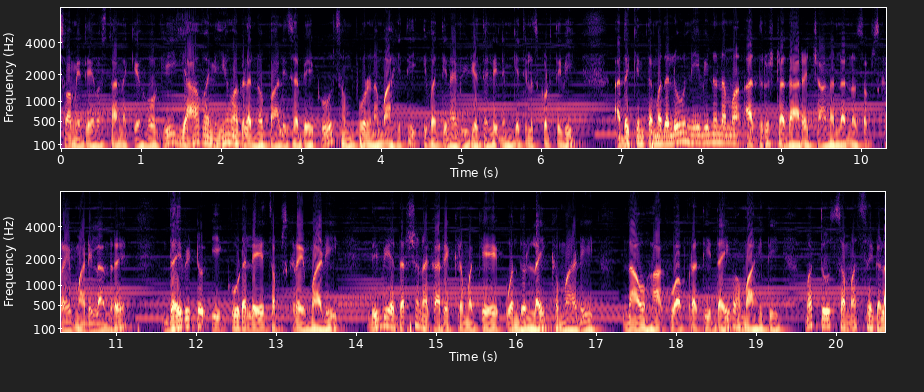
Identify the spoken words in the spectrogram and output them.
ಸ್ವಾಮಿ ದೇವಸ್ಥಾನಕ್ಕೆ ಹೋಗಿ ಯಾವ ನಿಯಮಗಳನ್ನು ಪಾಲಿಸಬೇಕು ಸಂಪೂರ್ಣ ಮಾಹಿತಿ ಇವತ್ತಿನ ವಿಡಿಯೋದಲ್ಲಿ ನಿಮಗೆ ತಿಳಿಸ್ಕೊಡ್ತೀವಿ. ಅದಕ್ಕಿಂತ ಮೊದಲು ನೀವಿನ್ನು ನಮ್ಮ ಅದೃಷ್ಟಧಾರೆ ಚಾನಲನ್ನು ಸಬ್ಸ್ಕ್ರೈಬ್ ಮಾಡಿಲ್ಲ ಅಂದರೆ ದಯವಿಟ್ಟು ಈ ಕೂಡಲೇ ಸಬ್ಸ್ಕ್ರೈಬ್ ಮಾಡಿ, ದಿವ್ಯ ದರ್ಶನ ಕಾರ್ಯಕ್ರಮಕ್ಕೆ ಒಂದು ಲೈಕ್ ಮಾಡಿ. ನಾವು ಹಾಕುವ ಪ್ರತಿ ದೈವ ಮಾಹಿತಿ ಮತ್ತು ಸಮಸ್ಯೆಗಳ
